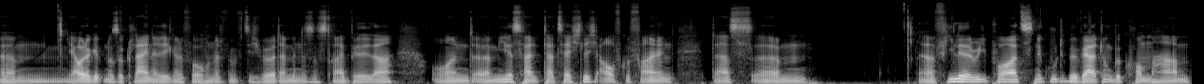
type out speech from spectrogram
ähm, ja, oder gibt nur so kleine Regeln vor 150 Wörter, mindestens drei Bilder. Und äh, mir ist halt tatsächlich aufgefallen, dass ähm, äh, viele Reports eine gute Bewertung bekommen haben,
